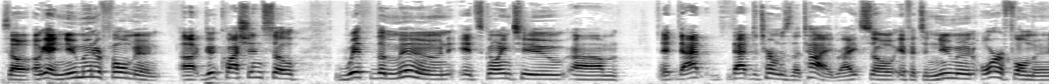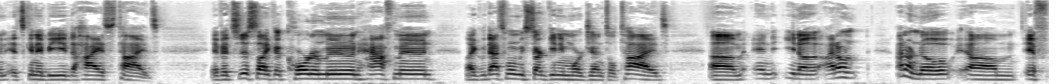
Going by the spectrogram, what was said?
so, okay, new moon or full moon? Uh, good question. So, with the moon, it's going to um, it, that that determines the tide, right? So, if it's a new moon or a full moon, it's going to be the highest tides. If it's just like a quarter moon, half moon, like that's when we start getting more gentle tides. Um, and you know, I don't I don't know um, if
